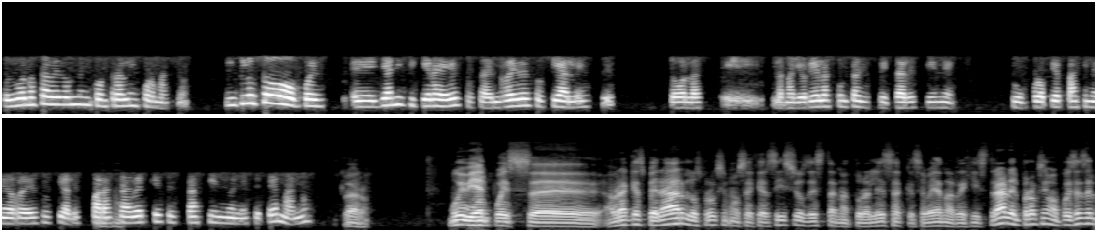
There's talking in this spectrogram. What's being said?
pues bueno, sabe dónde encontrar la información. Incluso, pues, eh, ya ni siquiera eso, o sea, en redes sociales, eh, todas las, eh, la mayoría de las juntas distritales tiene su propia página de redes sociales para saber qué se está haciendo en ese tema, ¿no? Claro. Muy bien, pues eh, habrá que esperar los próximos ejercicios de esta naturaleza que se vayan a registrar. El próximo, pues es el,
